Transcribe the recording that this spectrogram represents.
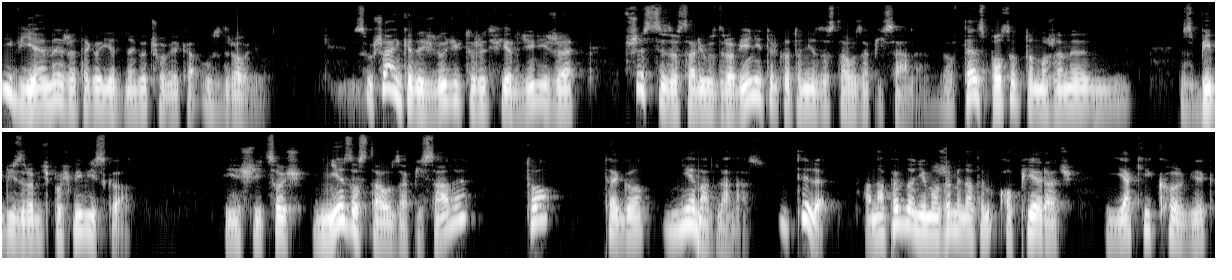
I wiemy, że tego jednego człowieka uzdrowił. Słyszałem kiedyś ludzi, którzy twierdzili, że wszyscy zostali uzdrowieni, tylko to nie zostało zapisane. No, w ten sposób to możemy z Biblii zrobić pośmiewisko. Jeśli coś nie zostało zapisane, to tego nie ma dla nas. I tyle. A na pewno nie możemy na tym opierać jakichkolwiek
